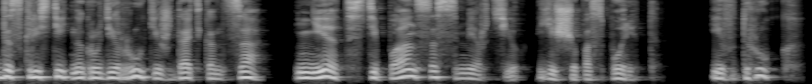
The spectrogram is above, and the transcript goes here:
да скрестить на груди руки, ждать конца. Нет, Степан со смертью еще поспорит. И вдруг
